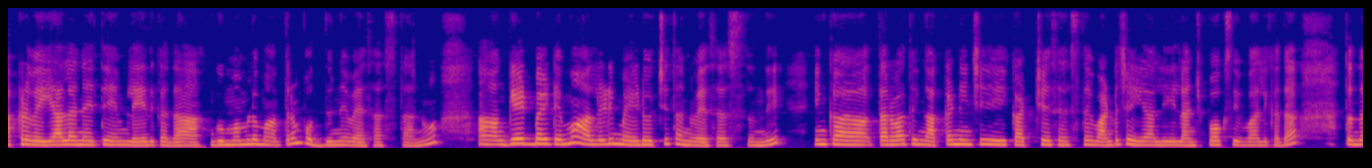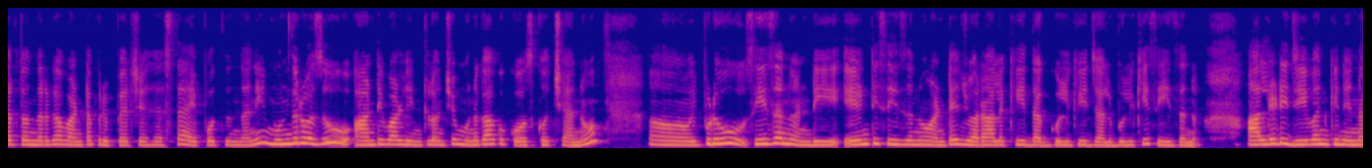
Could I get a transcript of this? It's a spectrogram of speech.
అక్కడ వేయాలని అయితే ఏం లేదు కదా! గుమ్మంలో మాత్రం మాత్రం పొద్దున్నే వేసేస్తాను. గేట్ గేట్ బయటేమో ఆల్రెడీ మెయిడ్ వచ్చి తను వేసేస్తుంది. ఇంకా తర్వాత ఇంక అక్కడి నుంచి కట్ చేసేస్తే వంట చేయాలి. లంచ్ బాక్స్ ఇవ్వాలి కదా! తొందర తొందరగా వంట ప్రిపేర్ చేసేస్తే అయిపోతుందని ముందు రోజు ఆంటీ వాళ్ళ ఇంట్లోంచి మునగాకు కోసుకొచ్చాను. ఇప్పుడు సీజన్ అండి. ఏంటి సీజను అంటే జ్వరాలకి, దగ్గులకి, జలుబులకి సీజన్ ఆల్రెడీ జీవన్‌కి నిన్న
